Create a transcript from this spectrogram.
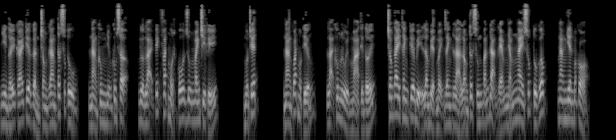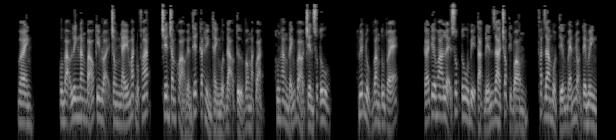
nhìn thấy cái kia gần trong gang tất xúc tu, nàng không những không sợ, ngược lại kích phát một cô dung manh chi khí. Muốn chết. Nàng quát một tiếng, lại không lùi mà tiến tới, trong tay thanh kia bị lâm việt mệnh danh là lòng tức súng bắn đạn ghém nhắm ngay xúc tu gốc, ngang nhiên bóc cỏ. Vê anh cùng bạo linh năng báo kim loại trong nháy mắt bộc phát trên trăm khỏa huyền thiết cắt hình thành một đạo tử vong mặt quạt, hung hăng đánh vào trên xúc tu. Huyết nhục văng tung tóe. Cái kia hoa lệ xúc tu bị tạc đến ra chóc thịt bong, phát ra một tiếng bén nhọn tê minh,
